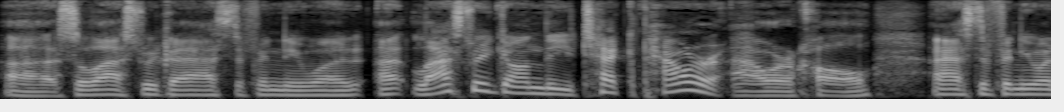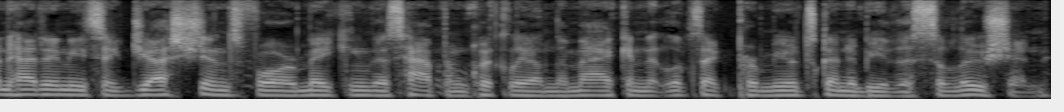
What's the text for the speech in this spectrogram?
Uh, so last week I asked if anyone, uh, last week on the Tech Power Hour call, I asked if anyone had any suggestions for making this happen quickly on the Mac, and it looks like Permute's going to be the solution.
